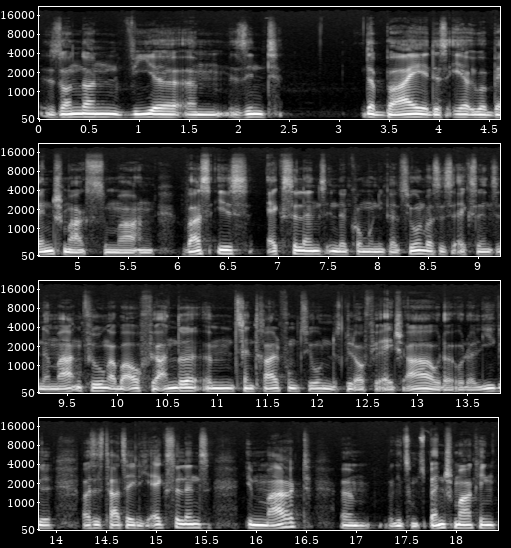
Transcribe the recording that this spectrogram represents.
sondern wir ähm, sind dabei, das eher über Benchmarks zu machen. Was ist Exzellenz in der Kommunikation, was ist Exzellenz in der Markenführung, aber auch für andere ähm, Zentralfunktionen, das gilt auch für HR oder, oder Legal. Was ist tatsächlich Exzellenz im Markt? Ähm, da geht es ums Benchmarking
